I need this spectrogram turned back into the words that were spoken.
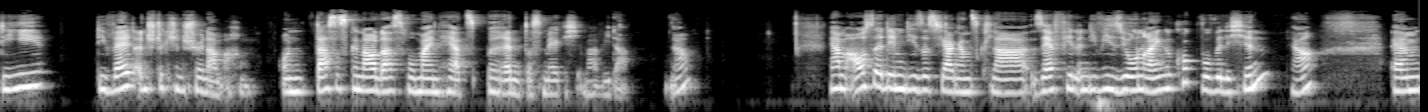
die die Welt ein Stückchen schöner machen. Und das ist genau das, wo mein Herz brennt. Das merke ich immer wieder. Ja. Wir haben außerdem dieses Jahr ganz klar sehr viel in die Vision reingeguckt. Wo will ich hin? Ja. Ähm,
